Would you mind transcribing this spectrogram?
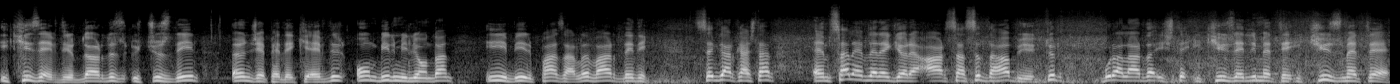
İkiz evdir. 400 300 değil. Ön cephedeki evdir. 11 milyondan iyi bir pazarlığı var dedik. Sevgili arkadaşlar emsal evlere göre arsası daha büyüktür. Buralarda işte 250 metre, 200 metre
